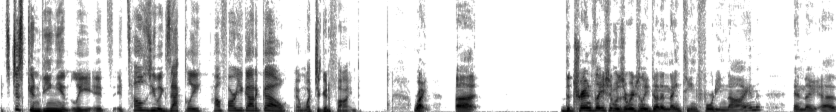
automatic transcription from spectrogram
it's just conveniently it it tells you exactly how far you got to go and what you're going to find Right. Uh, the translation was originally done in 1949, and the uh,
